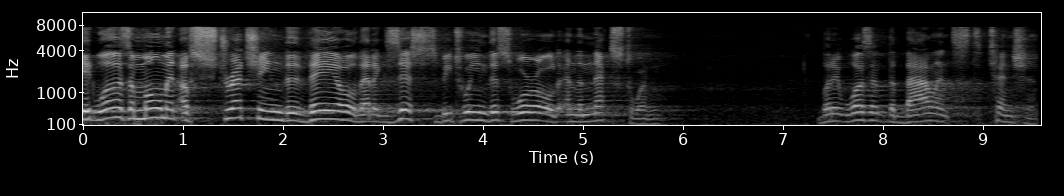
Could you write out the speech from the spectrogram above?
It was a moment of stretching the veil that exists between this world and the next one. But it wasn't the balanced tension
